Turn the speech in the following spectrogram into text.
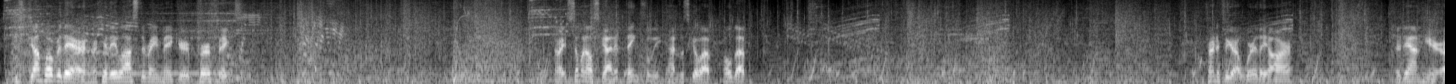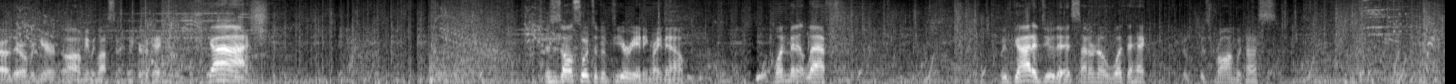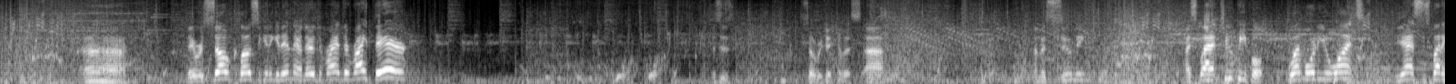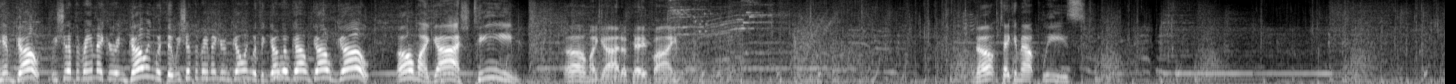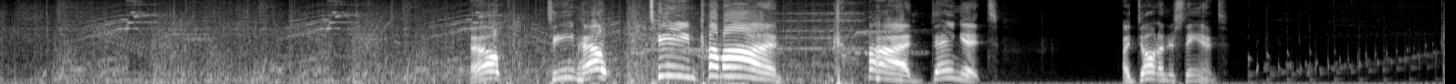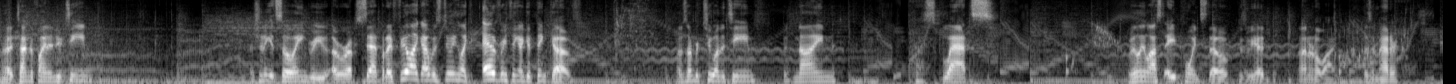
Just jump over there. Okay, they lost the Rainmaker. Perfect. Alright, someone else got it, thankfully. God, let's go up. Hold up. I'm trying to figure out where they are. They're down here. Oh, they're over here. Oh, man, we lost the Rainmaker. Okay. Gosh! This is all sorts of infuriating right now. One minute left. We've got to do this. I don't know what the heck is wrong with us. Ugh. They were so close to getting it in there. They're the right. They're right there. This is so ridiculous. Uh, I'm assuming I splatted two people. What more do you want? Yes, you splatted him. Go. We should have the Rainmaker and going with it. We should have the Rainmaker and going with it. Go, go, go, go, go. Oh my gosh, team. Oh my god. Okay, fine. No, take him out, please. Help! Team, help! Team, come on! God dang it! I don't understand. Alright, time to find a new team. I shouldn't get so angry or upset, but I feel like I was doing like everything I could think of. I was number two on the team with nine splats. We only lost eight points though, because we had, I don't know why. Doesn't matter.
